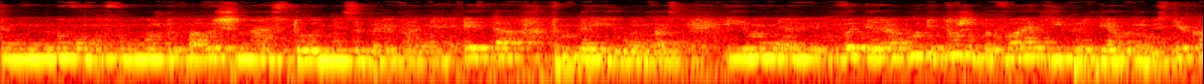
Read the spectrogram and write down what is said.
ну, может быть, повышенная стоимость заболевания, это трудоемкость. И в этой работе тоже бывает гипердиагностика,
